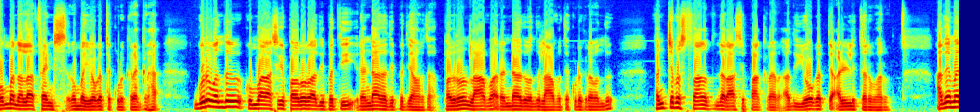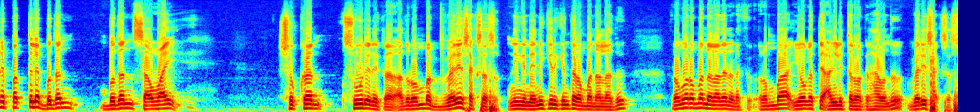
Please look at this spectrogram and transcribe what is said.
ரொம்ப நல்லா ஃப்ரெண்ட்ஸ் ரொம்ப யோகத்தை கொடுக்குற கிரக குரு வந்து கும்பராசிக்கு பதினோரு அதிபதி ரெண்டாவது அதிபதி அவர் தான் பதினொன்று லாபம் ரெண்டாவது வந்து லாபத்தை கொடுக்குற வந்து பஞ்சமஸ்தானத்தின் ராசி பார்க்குறாரு. அது யோகத்தை அள்ளி தருவார். அதே மாதிரி பத்தில் புதன் புதன் செவ்வாய் சுக்ரன் சூரியன் இருக்கிறார். அது ரொம்ப வெரி சக்ஸஸ் நீங்கள் நினைக்கிறதுக்கிಂತ ரொம்ப நல்லது. ரொம்ப ரொம்ப நல்லதாக நடக்கும் ரொம்ப யோகத்தை அள்ளித்தருவ கிரகம் வந்து வெரி சக்ஸஸ்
